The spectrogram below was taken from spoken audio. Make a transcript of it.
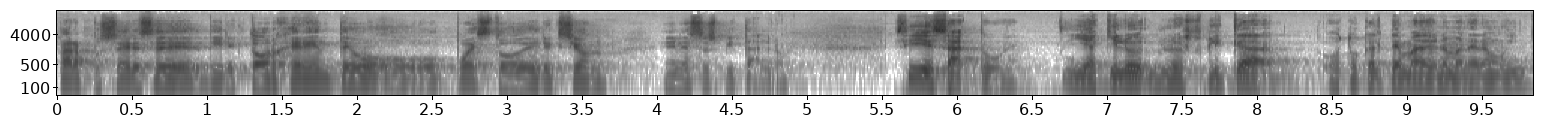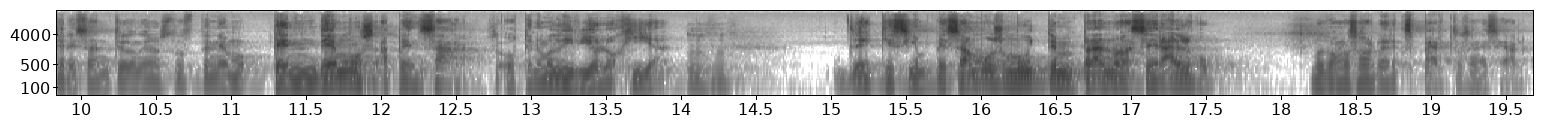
para pues, ser ese director, gerente o, puesto de dirección en ese hospital, ¿no? Sí, exacto, güey. Y aquí lo, lo explica o toca el tema de una manera muy interesante donde nosotros tenemos, tendemos a pensar o tenemos la ideología de que si empezamos muy temprano a hacer algo, nos vamos a volver expertos en ese algo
